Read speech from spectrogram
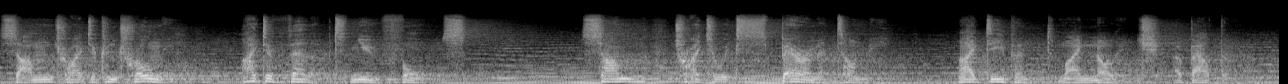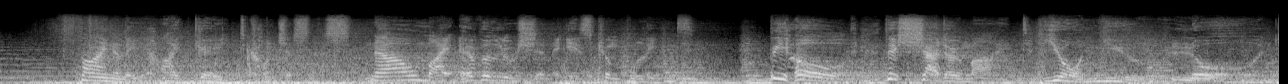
Some tried to control me. I developed new forms. Some tried to experiment on me. I deepened my knowledge about them. Finally, I gained consciousness. Now my evolution is complete. Behold, the Shadow Mind, your new lord.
